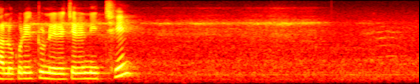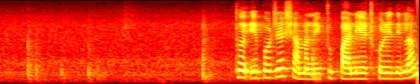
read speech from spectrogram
ভালো করে একটু নেড়ে চেড়ে নিচ্ছি। তো এ পর্যায়ে সামান্য একটু পানি অ্যাড করে দিলাম।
